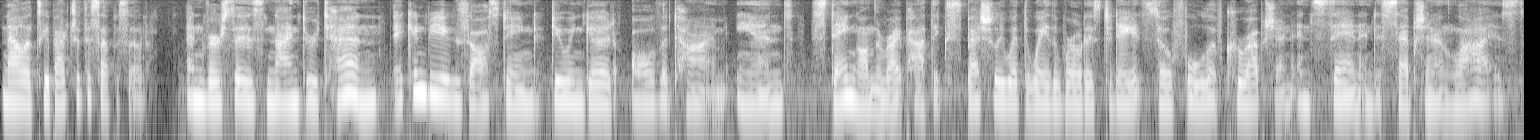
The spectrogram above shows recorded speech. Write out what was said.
Now let's get back to this episode. And verses 9 through 10, it can be exhausting doing good all the time and staying on the right path, especially with the way the world is today. It's so full of corruption and sin and deception and lies.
